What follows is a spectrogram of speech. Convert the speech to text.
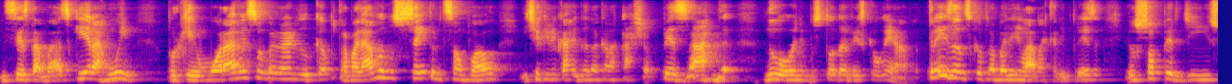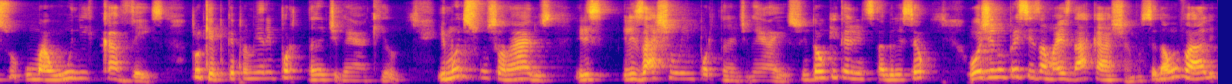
de cesta básica e era ruim, porque eu morava em São Bernardo do Campo, trabalhava no centro de São Paulo e tinha que vir carregando aquela caixa pesada no ônibus toda vez que eu ganhava. Três anos que eu trabalhei lá naquela empresa, eu só perdi isso uma única vez. Por quê? Porque para mim era importante ganhar aquilo. E muitos funcionários, eles, eles acham importante ganhar isso. Então o que, que a gente estabeleceu? Hoje não precisa mais dar a caixa. Você dá um vale,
